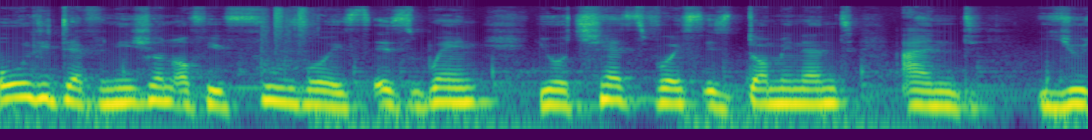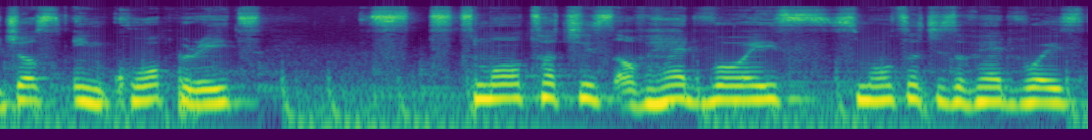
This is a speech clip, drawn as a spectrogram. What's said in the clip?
only definition of a full voice is when your chest voice is dominant and you just incorporate small touches of head voice, small touches of head voice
